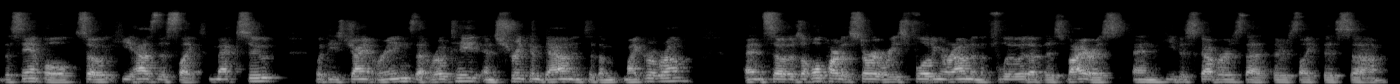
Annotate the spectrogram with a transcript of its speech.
the sample. So he has this like mech suit with these giant rings that rotate and shrink him down into the micro realm. And so there's a whole part of the story where he's floating around in the fluid of this virus, and he discovers that there's like this um,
